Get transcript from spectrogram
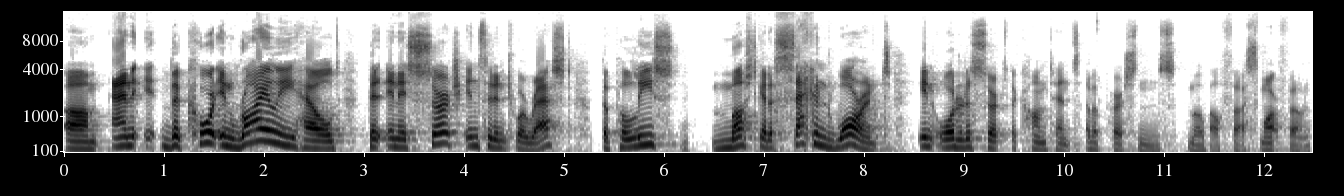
Um, and it, the court in Riley held that in a search incident to arrest, the police must get a second warrant in order to search the contents of a person's mobile phone, smartphone,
